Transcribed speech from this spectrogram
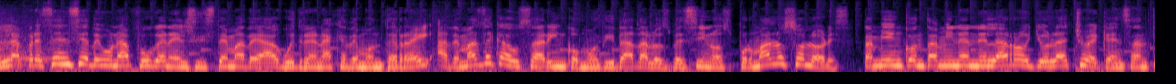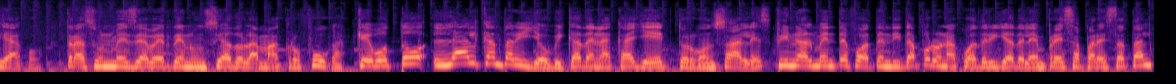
La presencia de una fuga en el sistema de agua y drenaje de Monterrey, además de causar incomodidad a los vecinos por malos olores, también contamina en el arroyo La Chueca en Santiago. Tras un mes de haber denunciado la macrofuga, que botó la alcantarilla ubicada en la calle Héctor González, finalmente fue atendida por una cuadrilla de la empresa paraestatal.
